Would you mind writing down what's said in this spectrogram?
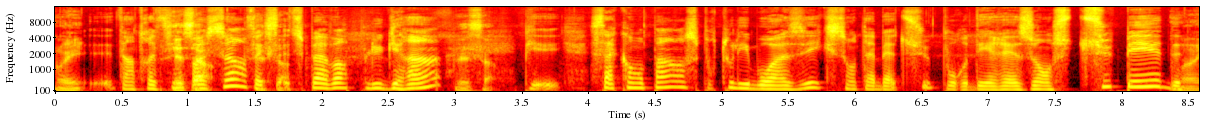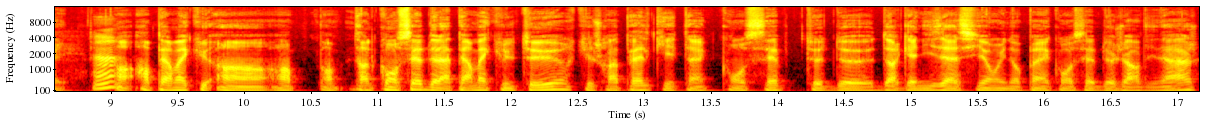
oui. Euh, tu n'entretiens pas ça. Fait, tu peux avoir plus grand. C'est ça. Puis ça compense pour tous les boisés qui sont abattus pour des raisons stupides. Oui. Hein? En, en, dans le concept de la permaculture, que je rappelle qui est un concept d'organisation et non pas un concept de jardinage,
